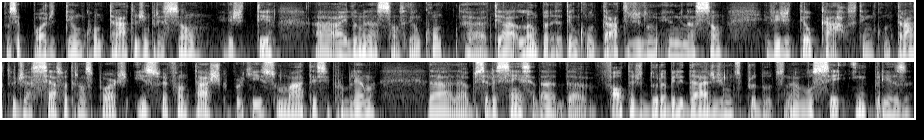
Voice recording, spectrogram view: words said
você pode ter um contrato de impressão, em vez de ter a, a iluminação, você tem um, uh, ter a lâmpada, você tem um contrato de iluminação, em vez de ter o carro, você tem um contrato de acesso a transporte. Isso é fantástico, porque isso mata esse problema da, da obsolescência, da, da, falta de durabilidade de muitos produtos. Né? Você, empresa,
